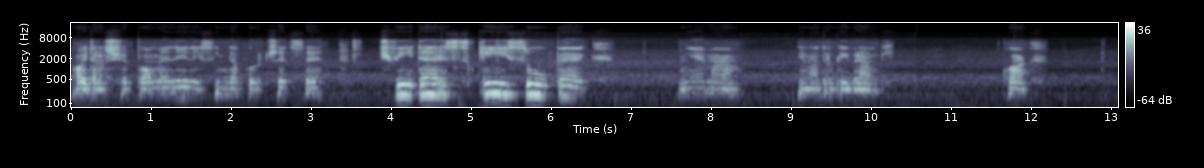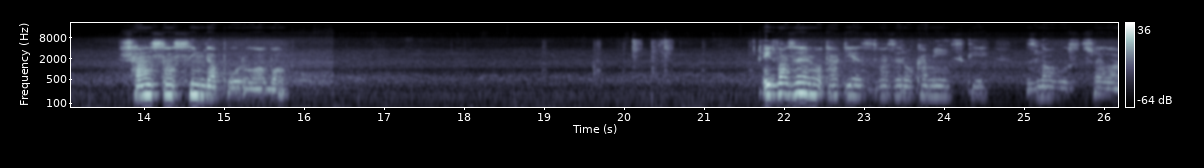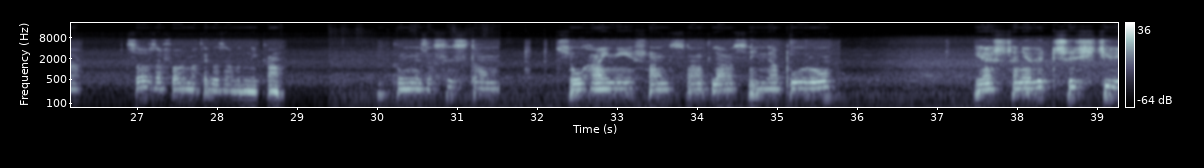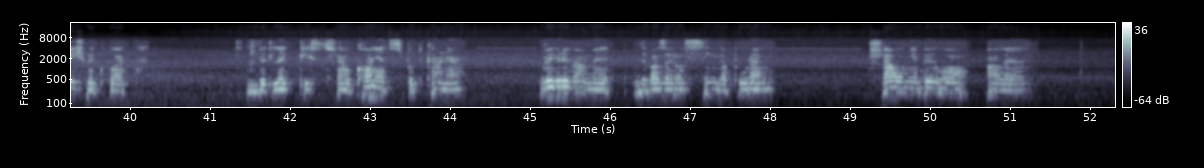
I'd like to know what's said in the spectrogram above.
Oj, teraz się pomylili Singapurczycy. Świderski słupek. Nie ma. Nie ma drugiej bramki. Kłak. Szansa Singapuru obok. I 2-0, tak jest, 2-0 Kamiński. Znowu strzela. Co za forma tego zawodnika. Gumny z asystą. Słuchaj mi, szansa dla Singapuru. Jeszcze nie wyczyściliśmy kłak. Zbyt lekki strzał. Koniec spotkania. Wygrywamy 2-0 z Singapurem. Szału nie było, ale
